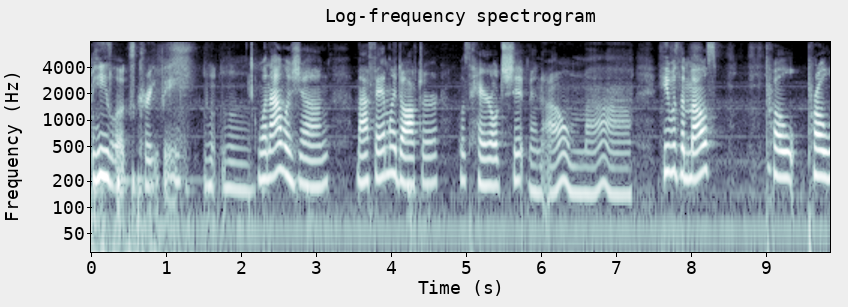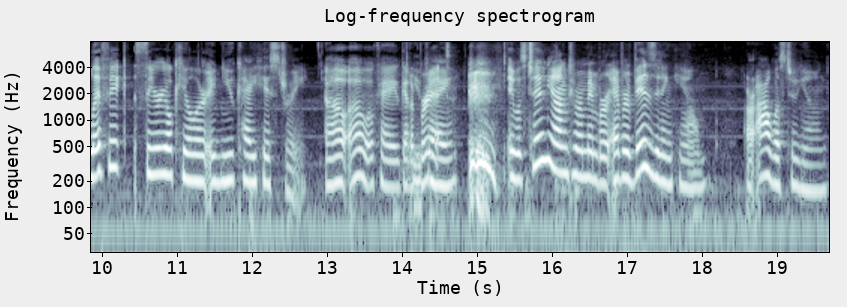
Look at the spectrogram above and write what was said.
He looks creepy. Mm-mm. When I was young, my family doctor was Harold Shipman. Oh my. He was the most pro- prolific serial killer in UK history. Oh, oh, okay. Got a Brit. It was too young to remember ever visiting him, or I was too young.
